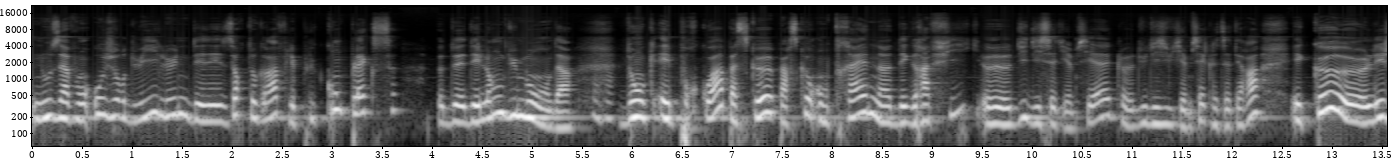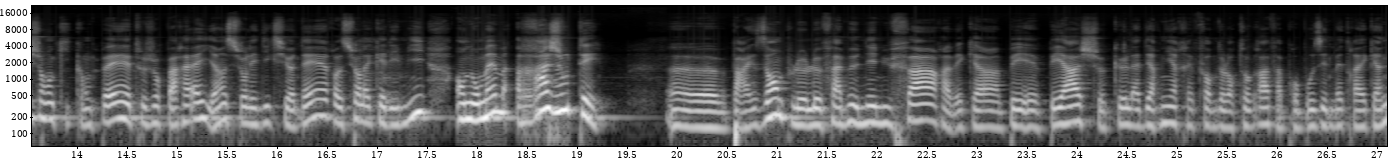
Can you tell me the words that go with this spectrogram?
nous avons aujourd'hui l'une des orthographes les plus complexes des langues du monde. Uh-huh. Donc, et pourquoi? Parce que parce qu'on traîne des graphiques euh, du XVIIe siècle, du XVIIIe siècle, etc. Et que euh, les gens qui campaient, toujours pareil, hein, sur les dictionnaires, sur l'académie, en ont même rajouté. Euh, par exemple, le fameux nénuphar avec un PH que la dernière réforme de l'orthographe a proposé de mettre avec un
